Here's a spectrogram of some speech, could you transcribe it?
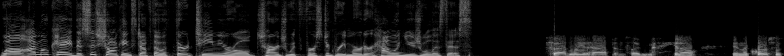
Well, I'm okay. This is shocking stuff, though. A 13 year old charged with first degree murder. How unusual is this? Sadly, it happens. I, you know, in the course of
